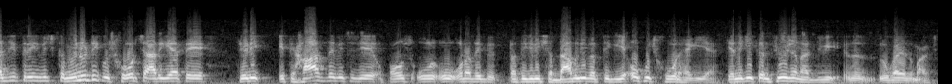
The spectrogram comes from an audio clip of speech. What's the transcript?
ਅੱਜ ਦੀ ਤਰੀਕ ਵਿੱਚ ਕਮਿਊਨਿਟੀ ਕੁਝ ਹੋਰ ਚਾਹ ਰਹੀ ਹੈ ਤੇ ਜਿਹੜੀ ਇਤਿਹਾਸ ਦੇ ਵਿੱਚ ਜੇ ਪੌਸ ਉਹਨਾਂ ਦੇ ਪ੍ਰਤੀ ਜਿਹੜੀ ਸ਼ਬਦਾਵਲੀ ਵਰਤੀ ਗਈ ਹੈ, ਉਹ ਕੁਝ ਹੋਰ ਹੈਗੀ ਹੈ। ਯਾਨੀ ਕਿ ਕਨਫਿਊਜ਼ਨ ਅੱਜ ਵੀ ਲੋਕਾਂ ਦੇ ਦਿਮਾਗ 'ਚ।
